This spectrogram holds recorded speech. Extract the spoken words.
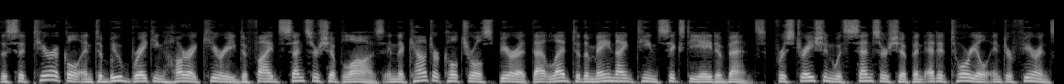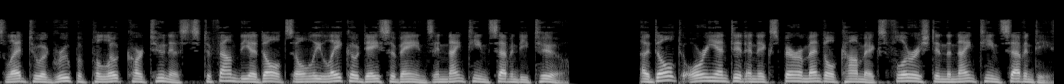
the satirical and taboo-breaking Hara Kiri defied censorship laws in the countercultural spirit that led to the May 1968 events. Frustration with censorship and editorial interference led to a group of pilote cartoonists to found the adults-only L'Echo des Savanes in 1972. Adult-oriented and experimental comics flourished in the 1970s,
